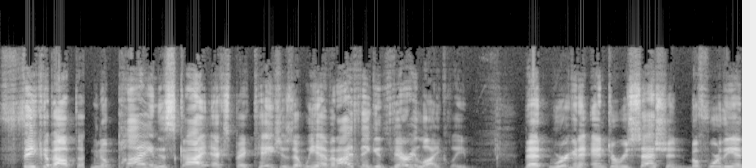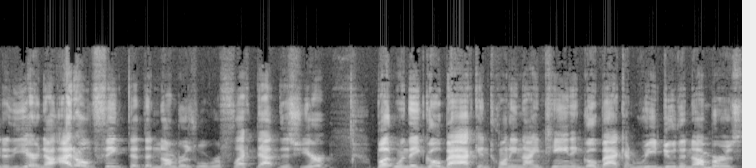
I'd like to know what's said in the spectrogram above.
think about the you know pie in the sky expectations that we have, and I think it's very likely that we're going to enter recession before the end of the year. Now, I don't think that the numbers will reflect that this year, but when they go back in 2019 and go back and redo the numbers,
